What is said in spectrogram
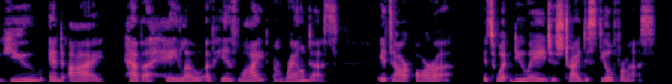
you and I have a halo of His light around us. It's our aura. It's what New Age has tried to steal from us.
